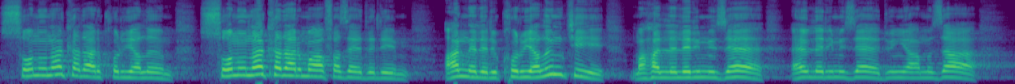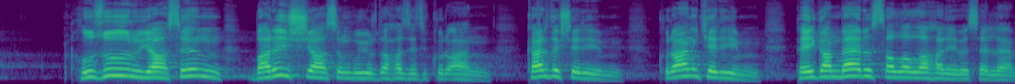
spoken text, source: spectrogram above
sonuna kadar koruyalım, sonuna kadar muhafaza edelim. Anneleri koruyalım ki mahallelerimize, evlerimize, dünyamıza huzur yağsın, barış yağsın buyurdu Hazreti Kur'an. Kardeşlerim, Kur'an-ı Kerim, Peygamber sallallahu aleyhi ve sellem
